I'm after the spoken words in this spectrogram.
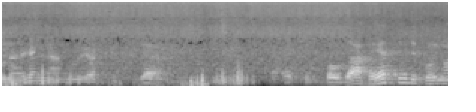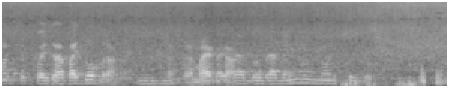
Soldar já em ângulo já. Já. Soldar reto, depois na hora que você coisar vai dobrar. Uhum. Vai marcar. Vai dobrar bem no onde soldou.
